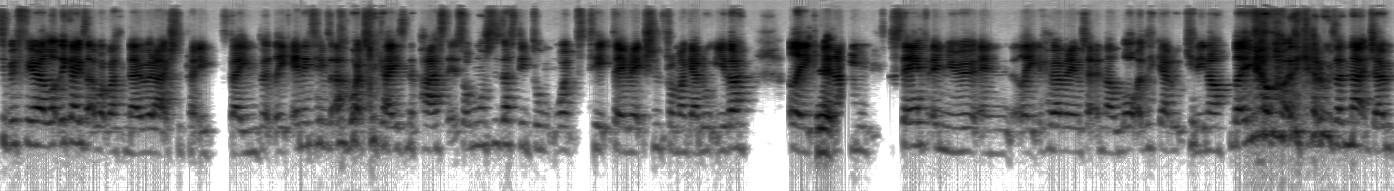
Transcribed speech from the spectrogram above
to be fair, a lot of the guys that I work with now are actually pretty fine. But like any times that I've worked with guys in the past, it's almost as if they don't want to take direction from a girl either. Like, yeah. and I mean, Steph and you and like whoever else, and a lot of the girls, Karina, like a lot of the girls in that gym,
